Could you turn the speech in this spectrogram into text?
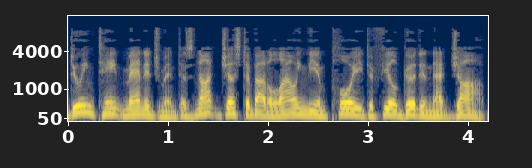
doing taint management is not just about allowing the employee to feel good in that job.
